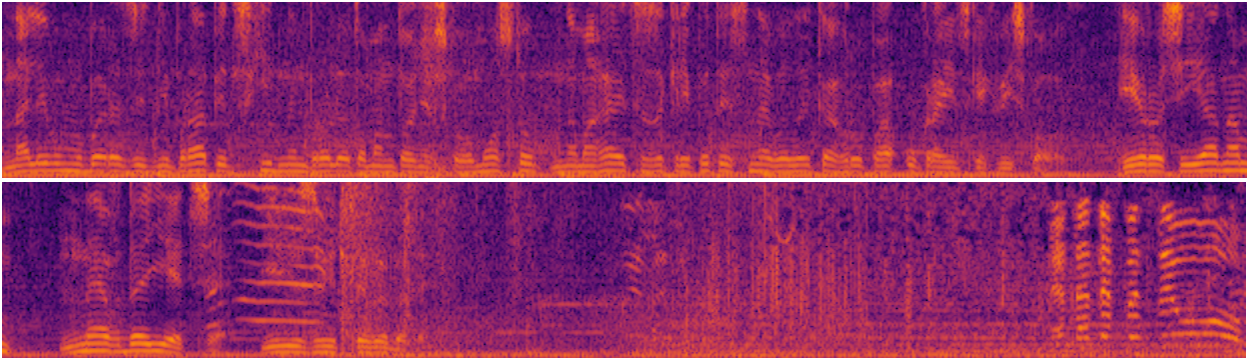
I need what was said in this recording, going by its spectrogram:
на лівому березі Дніпра під східним прольотом Антонівського мосту намагається закріпитись невелика група українських військових, і росіянам не вдається її звідти вибити. Это ДПСУ!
